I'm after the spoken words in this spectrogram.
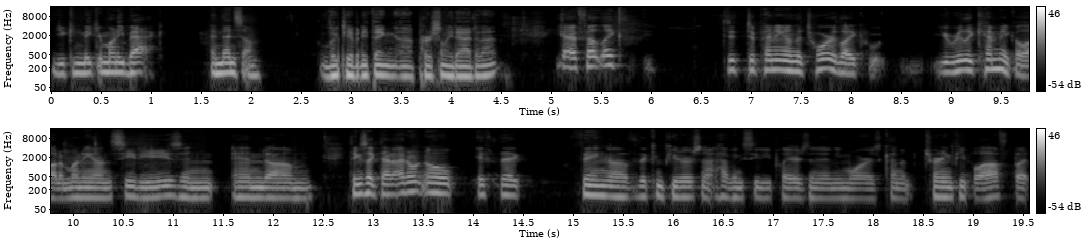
you can make your money back and then some. Luke, do you have anything uh, personally to add to that? Yeah, I felt like d- depending on the tour, like w- you really can make a lot of money on CDs and and um, things like that. I don't know if the thing of the computers not having CD players in it anymore is kind of turning people off, but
